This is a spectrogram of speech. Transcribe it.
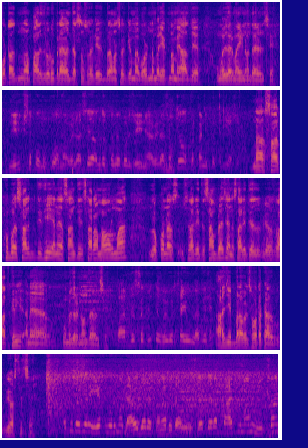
બોટાદના પાળજ રોડ ઉપર આવેલ દર્શન સોસાયટી બ્રાહ્મણ સોસાયટીમાં વોર્ડ નંબર એકમાં મેં આજે ઉમેદવારી મારી નોંધાવેલ છે. નિરીક્ષકો મૂકવામાં આવેલા છે અંદર તમે પણ જઈને આવેલા છો. કેવા પ્રકારની પ્રક્રિયા છે? ના ખૂબ જ શાંતિથી અને શાંતિ સારા માહોલમાં લોકોને સારી રીતે સાંભળે છે અને સારી રીતે વાત કરી અને ઉમેદવારી નોંધાવેલ છે. પારદર્શક રીતે વહીવટ થાય એવું લાગે છે? આજે બરાબર સો ટકા વ્યવસ્થિત છે. બાબુભાઈ જ્યારે એક વોર્ડમાં દાવેદારો ઘણા બધા હોય છે ત્યારે પાર્ટીમાંનું નુકસાન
